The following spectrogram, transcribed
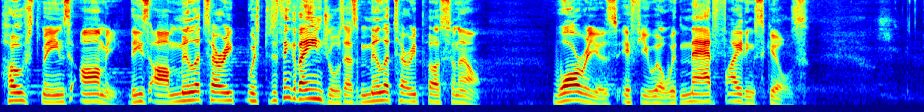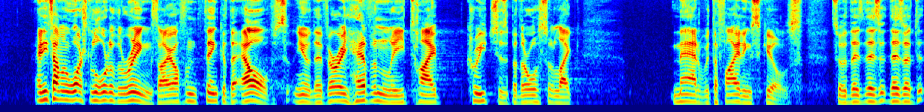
Host means army. These are military, to think of angels as military personnel, warriors, if you will, with mad fighting skills. Anytime I watch Lord of the Rings, I often think of the elves. You know, they're very heavenly type creatures, but they're also like mad with the fighting skills. So there's, there's, there's a,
